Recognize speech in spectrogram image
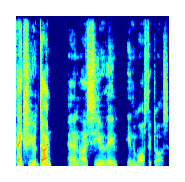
Thanks for your time, and I see you then in the masterclass.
